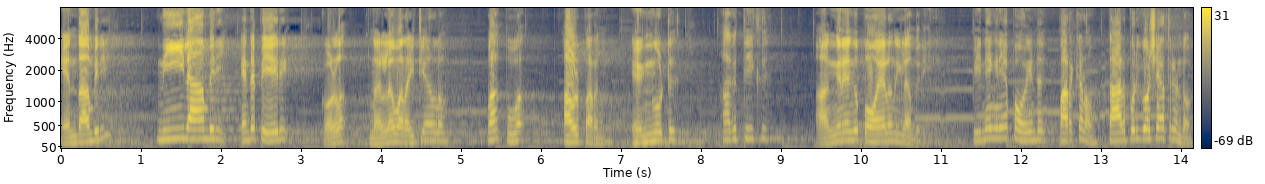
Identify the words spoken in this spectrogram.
എന്താംബരി? നീലാംബരി. എന്റെ പേര്. കൊള്ളാം. നല്ല വെറൈറ്റി ആണല്ലോ. വാ പോവാ. അവൾ പറഞ്ഞു. എങ്ങോട്ട്? അകത്തേക്ക്. അങ്ങനെ അങ്ങ് പോയാലോ നീലാംബരി? പിന്നെ എങ്ങനെയാ പോയേണ്ടത്? പറക്കണോ? താലപ്പൊലി ഘോഷയാത്രയുണ്ടോ?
